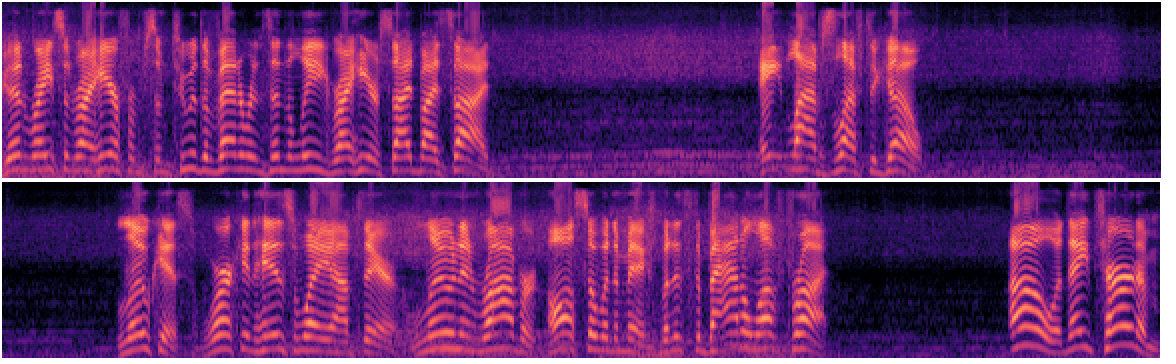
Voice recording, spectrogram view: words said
Good racing right here from some two of the veterans in the league right here, side by side. Eight laps left to go. Lucas working his way up there. Loon and Robert also in the mix, but it's the battle up front. Oh, they turn him.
